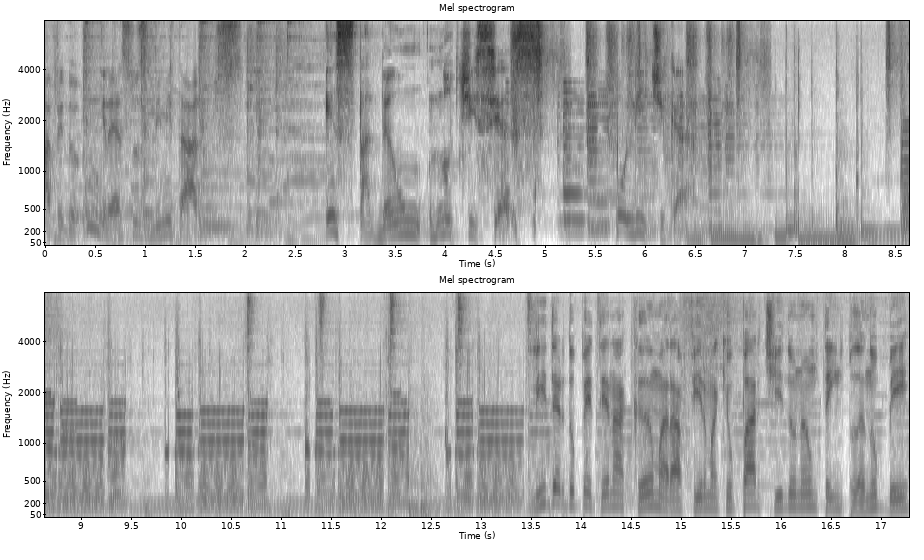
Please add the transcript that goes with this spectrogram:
rápido. Ingressos limitados. Estadão Notícias. Política. Líder do PT na Câmara afirma que o partido não tem plano B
